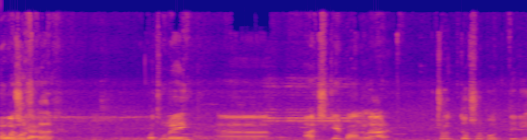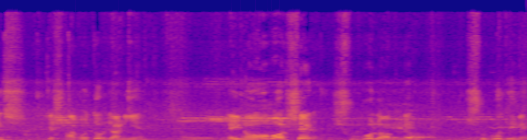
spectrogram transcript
নমস্কার। প্রথমেই আজকে বাংলার চোদ্দোশো বত্রিশকে স্বাগত জানিয়ে এই নববর্ষের শুভ লগ্নে শুভ দিনে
